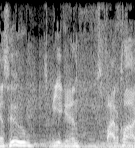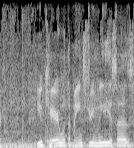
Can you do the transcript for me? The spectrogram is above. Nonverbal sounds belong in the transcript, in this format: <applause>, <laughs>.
Guess who? It's me again. It's five o'clock. You care what the mainstream media says?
